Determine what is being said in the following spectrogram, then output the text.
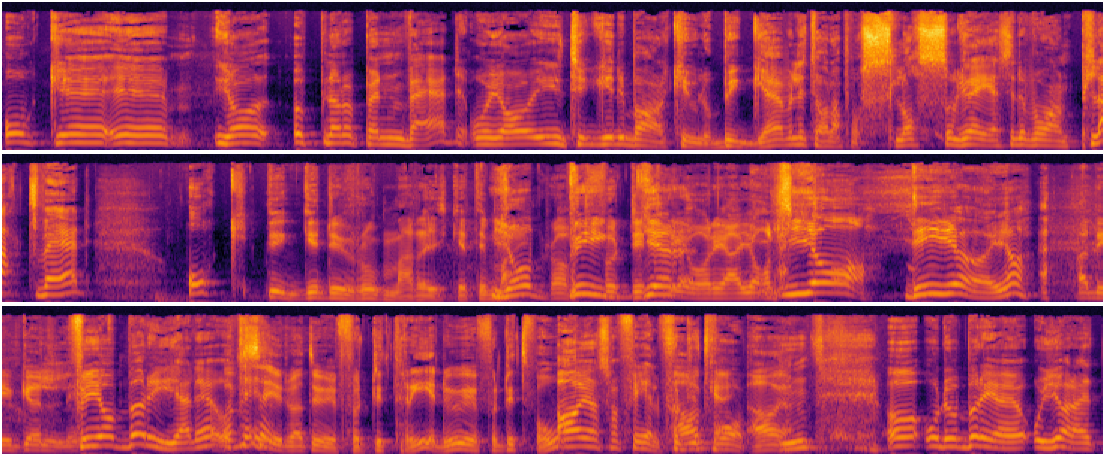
Och eh, jag öppnar upp en värld och jag tycker det är bara kul att bygga. Jag vill inte hålla på och slåss och grejer. Så det var en platt värld. Och bygger du romarriket i Minecraft? Bygger... 43-åriga John. Ja, det gör jag. ja, det är gulligt. För jag började... Och Varför säger du att du är 43? Du är 42. Ja, jag sa fel. 42. Ah, okay. ah, ja. mm. och, och, då började jag att göra ett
